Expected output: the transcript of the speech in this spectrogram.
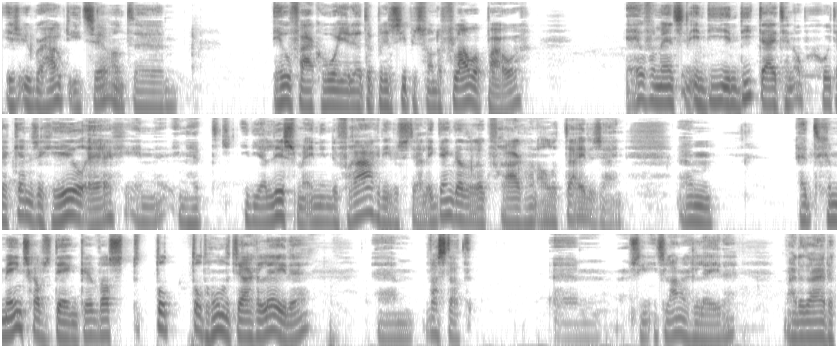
is überhaupt iets? Hè? Want uh, heel vaak hoor je dat de principes van de flower power... Heel veel mensen in die in die tijd zijn opgegroeid herkennen zich heel erg in, in het idealisme en in de vragen die we stellen. Ik denk dat het ook vragen van alle tijden zijn. Um, het gemeenschapsdenken was tot, tot 100 jaar geleden, um, was dat um, misschien iets langer geleden, maar dat waren de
